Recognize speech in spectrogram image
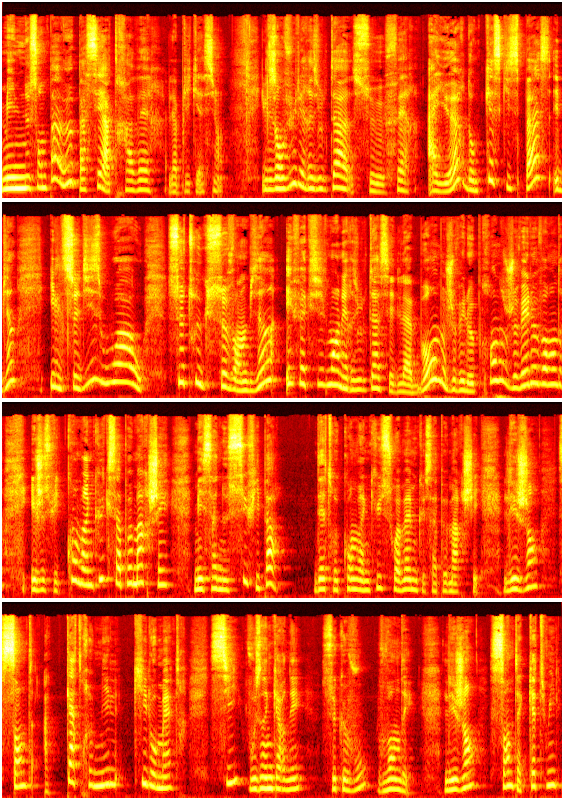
mais ils ne sont pas, eux, passés à travers l'application. Ils ont vu les résultats se faire ailleurs, donc qu'est-ce qui se passe? Eh bien, ils se disent, waouh, ce truc se vend bien, effectivement, les résultats, c'est de la bombe, je vais le prendre, je vais le vendre, et je suis convaincu que ça peut marcher. Mais ça ne suffit pas d'être convaincu soi-même que ça peut marcher. Les gens sentent à 4000 km si vous incarnez ce que vous vendez. Les gens sentent à 4000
